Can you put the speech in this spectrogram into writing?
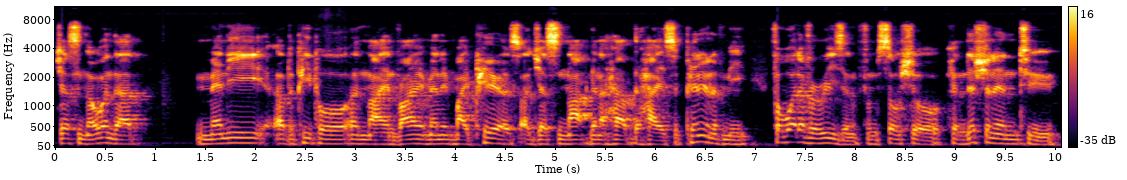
just knowing that many of the people in my environment, many of my peers, are just not going to have the highest opinion of me for whatever reason, from social conditioning to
